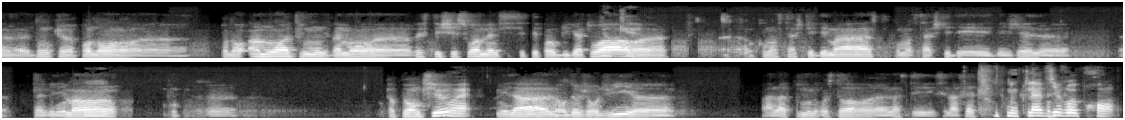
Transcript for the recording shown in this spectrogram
Euh, donc euh, pendant euh, pendant un mois, tout le monde vraiment euh, restait chez soi, même si c'était pas obligatoire. Euh, euh, on commençait à acheter des masques, on commençait à acheter des, des gels euh, euh, pour laver les mains. Donc euh, un peu anxieux. Ouais. Mais là, lors d'aujourd'hui, euh, ah, là, tout le monde ressort. euh, là, c'est la fête. Donc la vie reprend.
